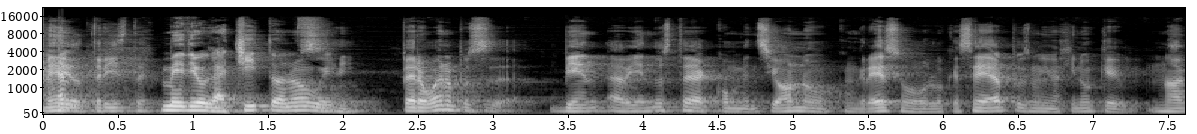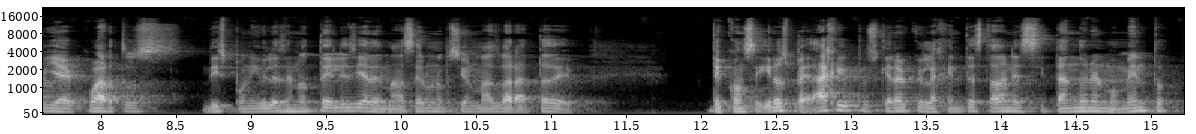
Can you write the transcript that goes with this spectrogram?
medio triste. medio gachito, ¿no, güey? Sí. Pero bueno, pues bien, habiendo esta convención o congreso o lo que sea, pues me imagino que no había cuartos disponibles en hoteles y además era una opción más barata de, de conseguir hospedaje, pues que era lo que la gente estaba necesitando en el momento.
